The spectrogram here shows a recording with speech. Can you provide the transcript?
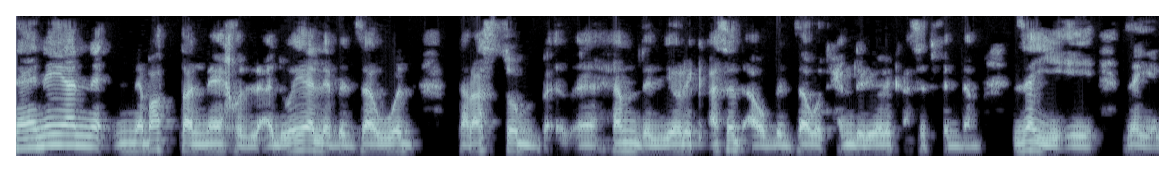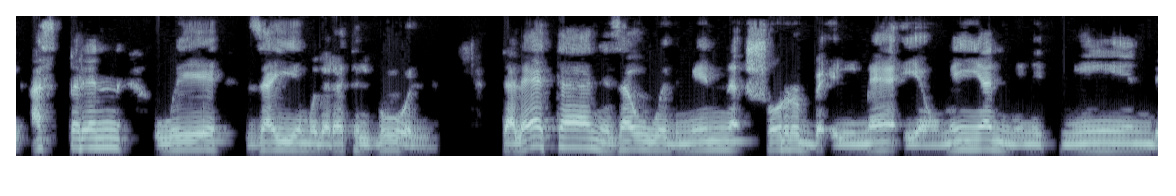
ثانيا نبطل ناخد الأدوية اللي بتزود ترسب حمض ال uric acid أو بتزود حمض ال uric acid في الدم. زي إيه؟ زي الأسبرين وزي مدرات البول. ثلاثة نزود من شرب الماء يوميا من 2 ل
